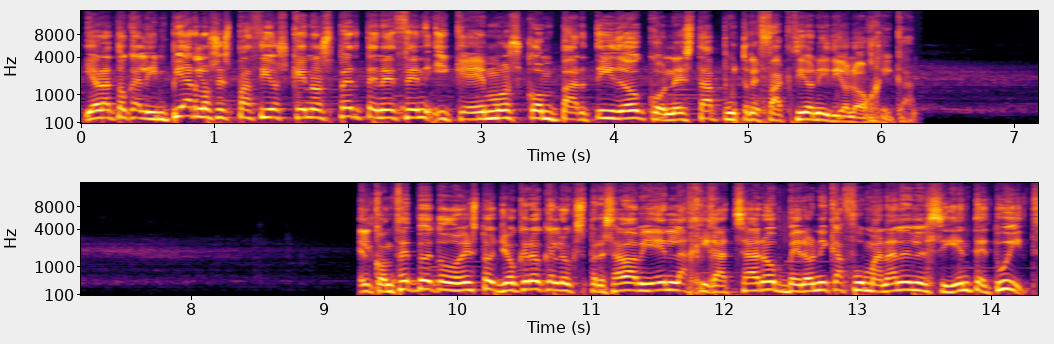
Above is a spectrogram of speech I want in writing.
y ahora toca limpiar los espacios que nos pertenecen y que hemos compartido con esta putrefacción ideológica. El concepto de todo esto yo creo que lo expresaba bien la gigacharo Verónica Fumanal en el siguiente tuit.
